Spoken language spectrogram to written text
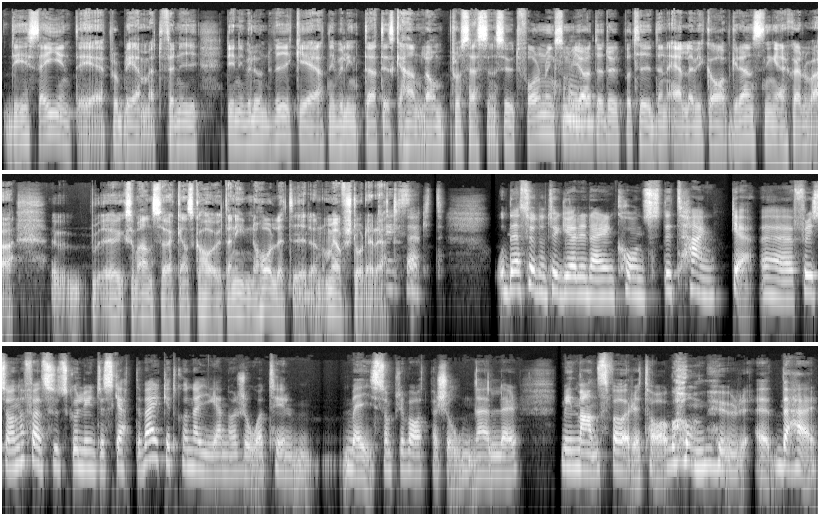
det i sig inte är problemet. För ni, det ni vill undvika är att ni vill inte att det ska handla om processens utformning som mm. gör att det drar ut på tiden eller vilka avgränsningar själva eh, liksom, ansökan ska ha, utan innehållet i den, om jag förstår det rätt. Exakt. Och dessutom tycker jag det där är en konstig tanke. Eh, för i sådana fall så skulle inte Skatteverket kunna ge något råd till mig som privatperson eller min mans företag om hur eh, det här...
